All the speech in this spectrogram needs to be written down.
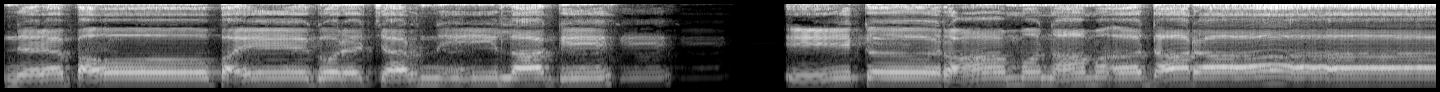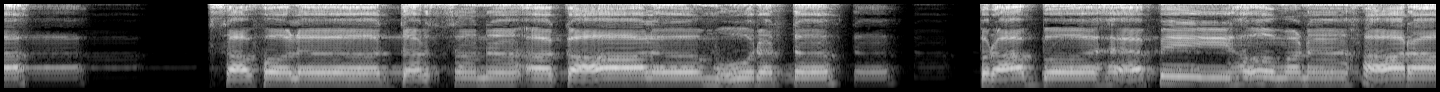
ਨਿਰਭਉ ਭਏ ਗੁਰ ਚਰਨੀ ਲਾਗੇ। ਏਕ RAM ਨਾਮ ਅਧਾਰਾ। ਸਫਲ ਦਰਸ਼ਨ ਅਕਾਲ ਮੂਰਤ। ਪ੍ਰਭ ਹੈ ਪੀ ਹੋਵਨ ਹਾਰਾ।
